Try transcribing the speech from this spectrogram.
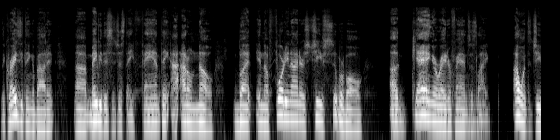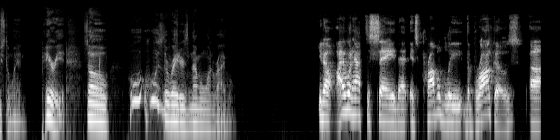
the crazy thing about it, uh, maybe this is just a fan thing. I, I don't know. But in the 49ers Chiefs Super Bowl, a gang of Raider fans is like, I want the Chiefs to win, period. So who who is the Raiders' number one rival? You know, I would have to say that it's probably the Broncos. Uh,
